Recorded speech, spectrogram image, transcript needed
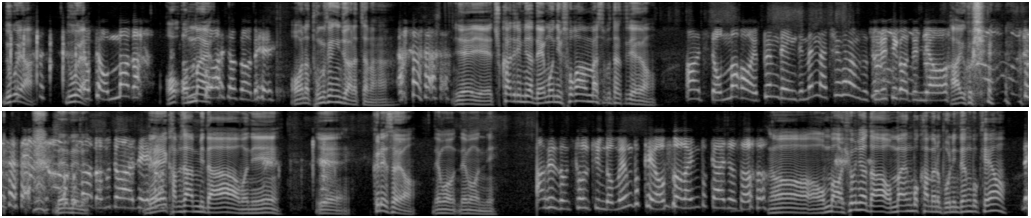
누구야? 누구야? 옆에 엄마가 어, 엄마. 좋아하셔서 네. 어, 나 동생인 줄 알았잖아. 예, 예. 축하드립니다. 네모님 소감 한 말씀 부탁드려요. 아 진짜 엄마가 FM 대행진 맨날 출근하면서 들으시거든요. 아이고. 네네네. 엄마 너무 좋아하세요. 네, 감사합니다, 어머니. 예. 그래서요, 네모, 네모 언니. 아 그래서 너무- 저 지금 너무 행복해요. 엄마가 행복해 하셔서. 어, 엄마 효녀다. 엄마 행복하면 본인도 행복해요? 네.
